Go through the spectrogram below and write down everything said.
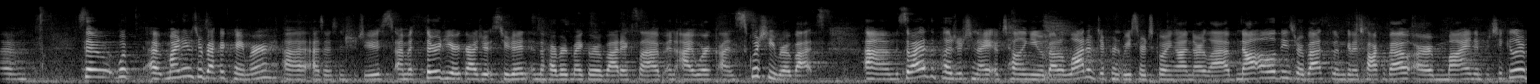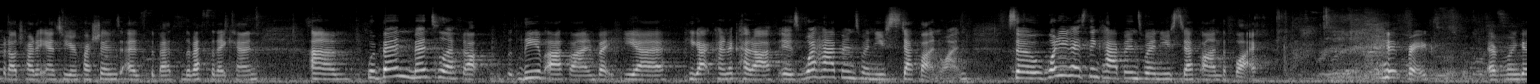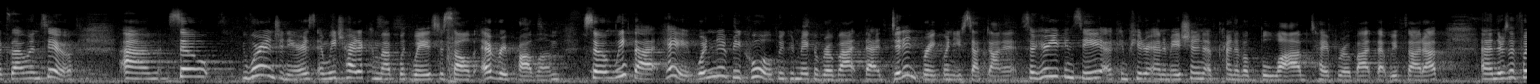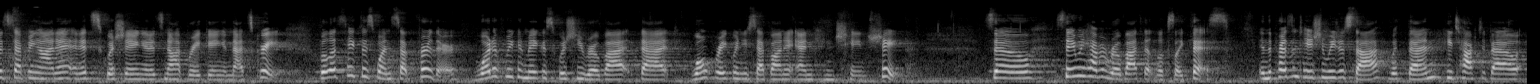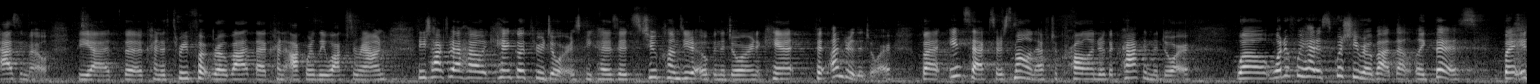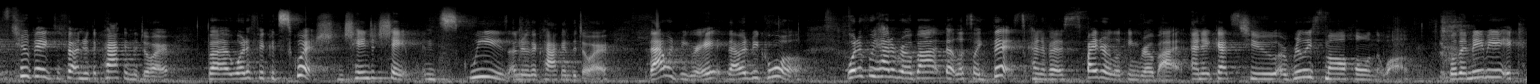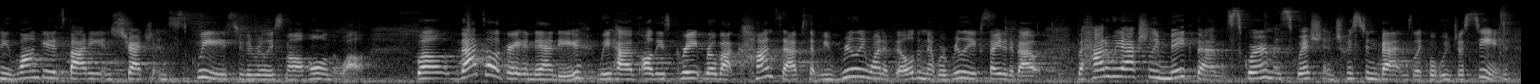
Um, so uh, my name is Rebecca Kramer, uh, as I was introduced. I'm a third year graduate student in the Harvard Microrobotics Lab, and I work on squishy robots. Um, so I have the pleasure tonight of telling you about a lot of different research going on in our lab. Not all of these robots that I'm going to talk about are mine in particular, but I'll try to answer your questions as the best, the best that I can. Um, what Ben meant to off, leave off on, but he, uh, he got kind of cut off, is what happens when you step on one. So what do you guys think happens when you step on the fly? it breaks everyone gets that one too. Um, so we're engineers, and we try to come up with ways to solve every problem. So we thought, hey, wouldn't it be cool if we could make a robot that didn't break when you stepped on it? So here you can see a computer animation of kind of a blob type robot that we've thought up. And there's a foot stepping on it, and it's squishing, and it's not breaking, and that's great. But let's take this one step further. What if we could make a squishy robot that won't break when you step on it and can change shape? So say we have a robot that looks like this. In the presentation we just saw with Ben, he talked about Asimo, the, uh, the kind of three-foot robot that kind of awkwardly walks around. And he talked about how it can't go through doors because it's too clumsy to open the door and it can't fit under the door. But insects are small enough to crawl under the crack in the door. Well, what if we had a squishy robot that, like this, but it's too big to fit under the crack in the door? But what if it could squish and change its shape and squeeze under the crack in the door? That would be great. That would be cool. What if we had a robot that looks like this, kind of a spider-looking robot, and it gets to a really small hole in the wall? Well, then maybe it can elongate its body and stretch and squeeze through the really small hole in the wall. Well, that's all great and dandy. We have all these great robot concepts that we really want to build and that we're really excited about. But how do we actually make them squirm and squish and twist and bend like what we've just seen?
